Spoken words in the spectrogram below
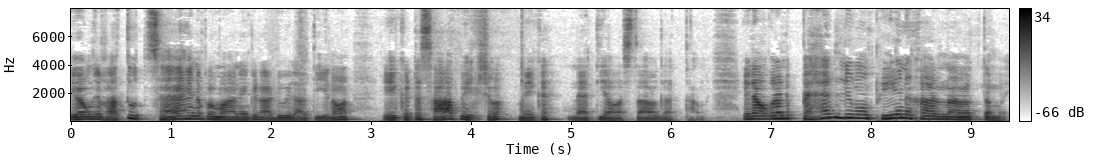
ඒවගේ රතුත් සෑහෙන ප්‍රමාණයකට අඩු වෙලා තියෙනවා ඒකට සාපේක්ෂව මේක නැති අවස්ථාව ගත්තාම. එන ඔගලන්ට පැහැදිලිම පේන කාරණාවක් තමයි.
